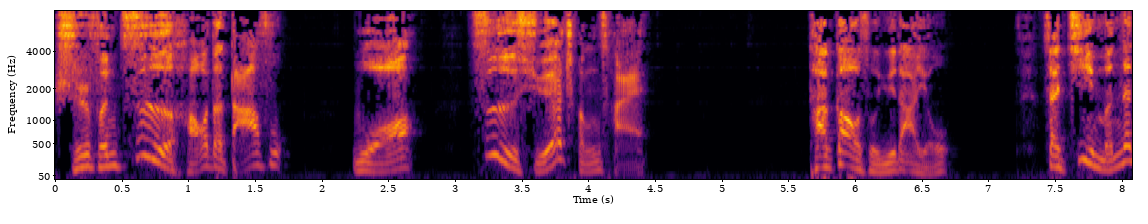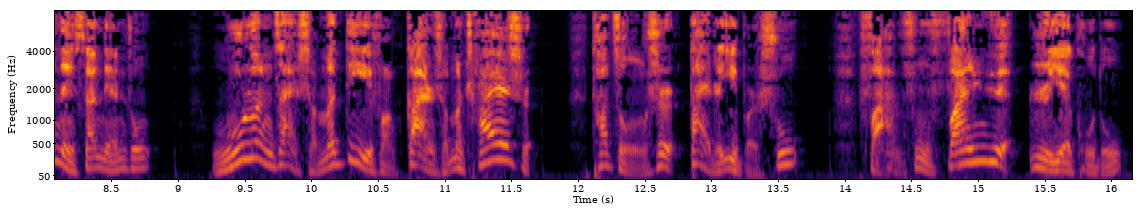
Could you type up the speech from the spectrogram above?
十分自豪的答复：“我自学成才。”他告诉于大猷，在蓟门的那三年中，无论在什么地方干什么差事，他总是带着一本书。反复翻阅，日夜苦读，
